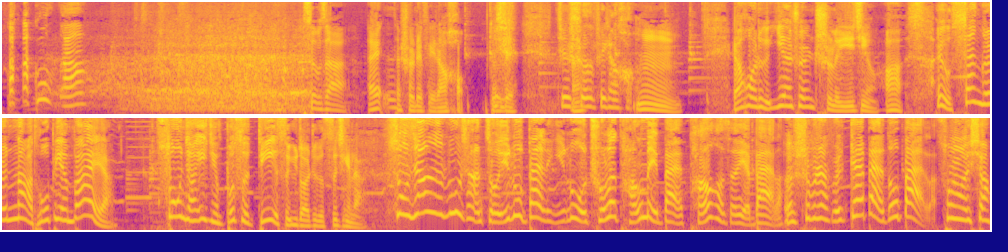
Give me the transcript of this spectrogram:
公啊，是不是啊？哎，他说的非常好，对不对？就是说的非常好。嗯，然后这个燕顺吃了一惊啊，哎呦，三个人纳头便拜呀。宋江已经不是第一次遇到这个事情了，宋江上走一路拜了一路，除了唐没拜，唐好像也拜了，呃，是不是？不是该拜都拜了。宋江想，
